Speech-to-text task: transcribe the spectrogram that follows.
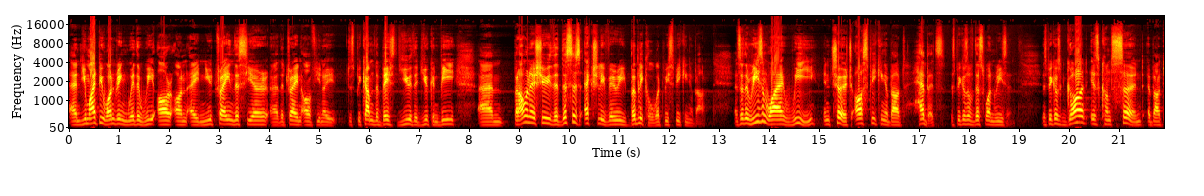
And you might be wondering whether we are on a new train this year, uh, the train of, you know, just become the best you that you can be. Um, but I want to assure you that this is actually very biblical, what we're speaking about. And so the reason why we in church are speaking about habits is because of this one reason is because God is concerned about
